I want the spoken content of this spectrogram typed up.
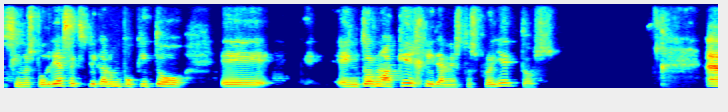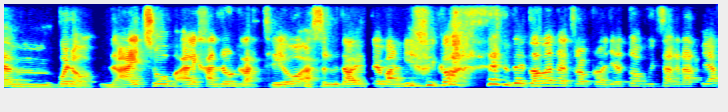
si nos podrías explicar un poquito eh, en torno a qué giran estos proyectos. Em, bueno, ha hecho Alejandro un rastreo absolutamente magnífico de todos nuestros proyectos. Muchas gracias.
